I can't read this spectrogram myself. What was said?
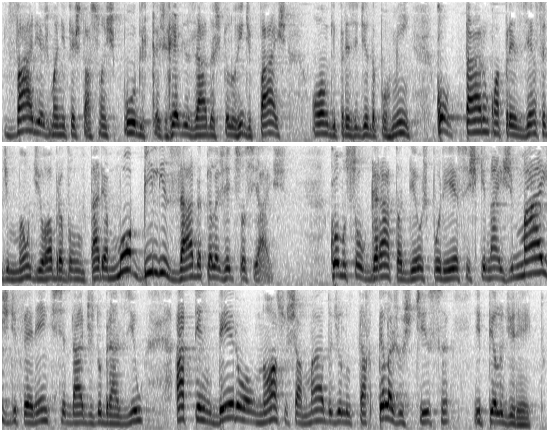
várias manifestações públicas realizadas pelo Rio de Paz, ONG presidida por mim, contaram com a presença de mão de obra voluntária mobilizada pelas redes sociais. Como sou grato a Deus por esses que, nas mais diferentes cidades do Brasil, atenderam ao nosso chamado de lutar pela justiça e pelo direito.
